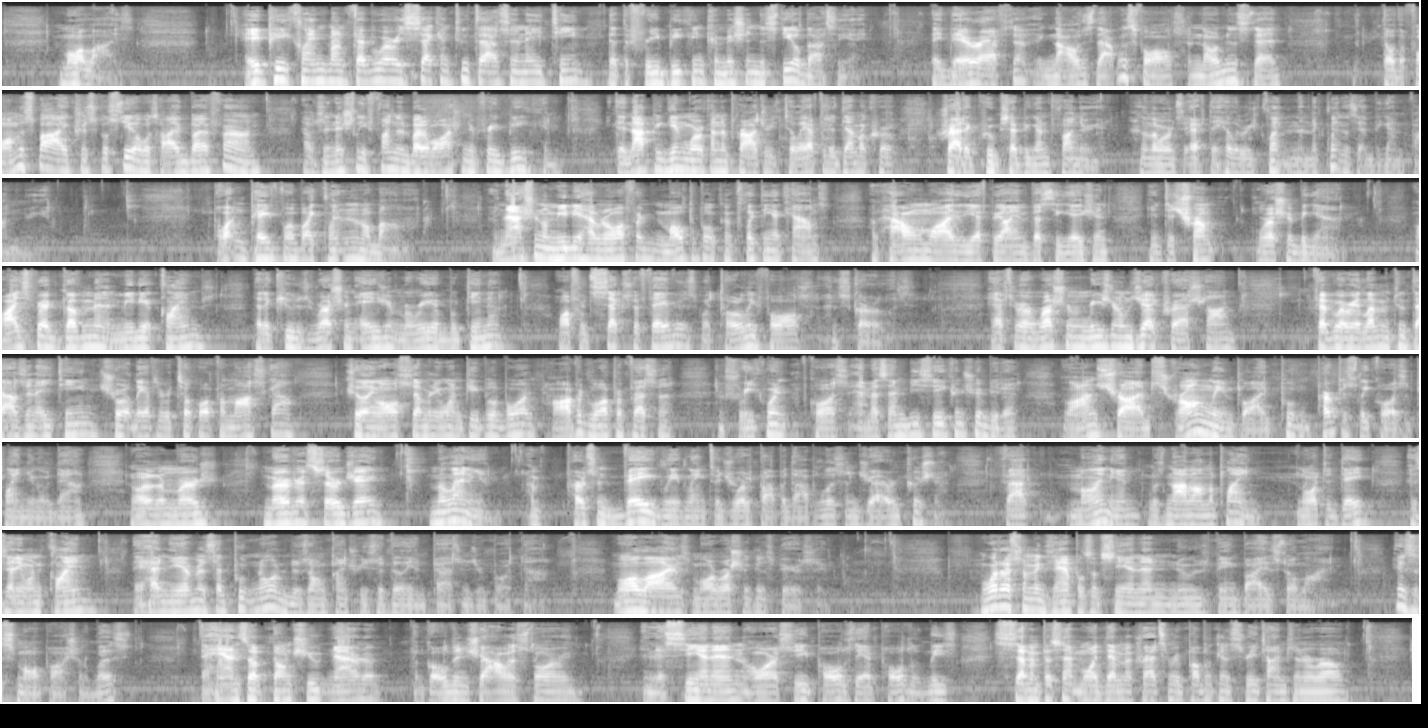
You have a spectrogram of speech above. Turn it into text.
More lies. AP claimed on February 2, 2018, that the Free Beacon commissioned the Steele dossier. They thereafter acknowledged that was false and noted instead, though the former spy, Christopher Steele, was hired by a firm that was initially funded by the Washington Free Beacon, he did not begin work on the project until after the Democratic groups had begun funding it. In other words, after Hillary Clinton and the Clintons had begun funding it. Bought and paid for by Clinton and Obama. The national media have offered multiple conflicting accounts of how and why the FBI investigation into Trump Russia began. Widespread government and media claims that accused Russian agent Maria Butina offered sex for favors were totally false and scurrilous. After a Russian regional jet crashed on February 11, 2018, shortly after it took off from Moscow, killing all 71 people aboard, Harvard law professor and frequent, of course, MSNBC contributor Laurence Tribe strongly implied Putin purposely caused the plane to go down in order to merge, murder Sergei Milanian, a person vaguely linked to George Papadopoulos and Jared Kushner. In fact, Milanian was not on the plane, nor to date has anyone claimed they had any evidence that Putin ordered his own country's civilian passenger brought down? More lies, more Russian conspiracy. What are some examples of CNN news being biased or lying? Here's a small partial list. The hands up, don't shoot narrative, the golden shower story. In the CNN ORC polls, they had polled at least 7% more Democrats and Republicans three times in a row.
